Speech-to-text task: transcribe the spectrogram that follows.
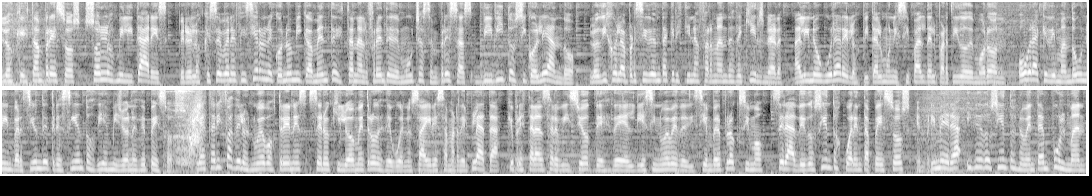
Los que están presos son los militares, pero los que se beneficiaron económicamente están al frente de muchas empresas, vivitos y coleando, lo dijo la presidenta Cristina Fernández de Kirchner al inaugurar el Hospital Municipal del Partido de Morón, obra que demandó una inversión de 310 millones de pesos. Las tarifas de los nuevos trenes 0 kilómetro desde Buenos Aires a Mar del Plata, que prestarán servicio desde el 19 de diciembre próximo, será de 240 pesos en primera y de 290 en Pullman,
